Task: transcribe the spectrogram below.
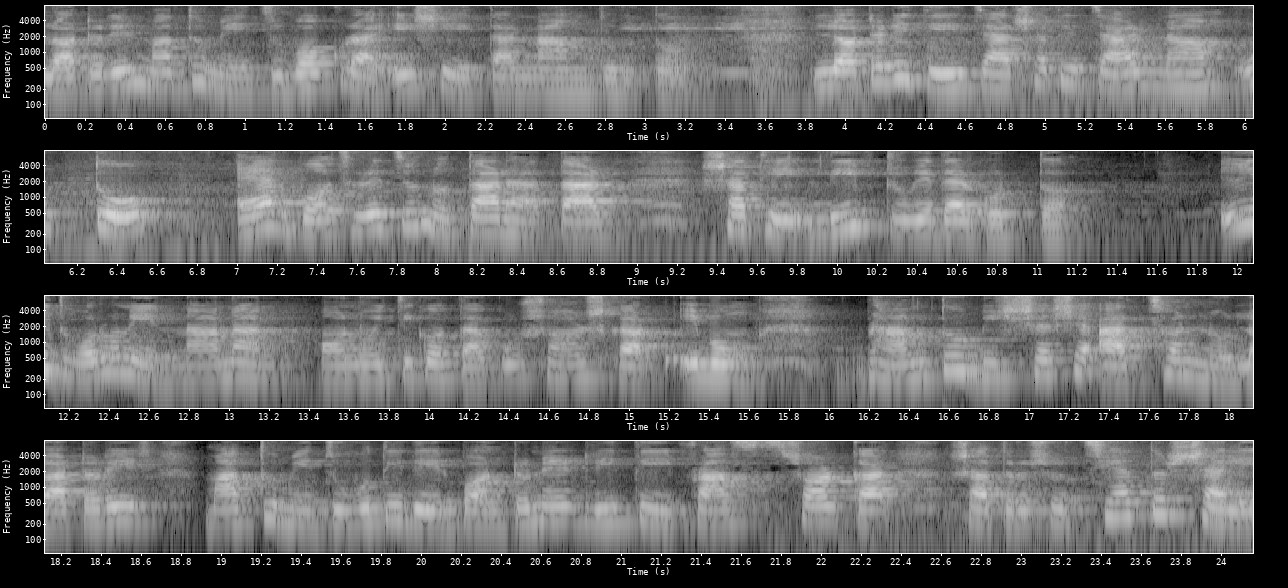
লটারির মাধ্যমে যুবকরা এসে তার নাম তুলত। লটারিতে যার সাথে যার নাম উঠত এক বছরের জন্য তারা তার সাথে লিভ টুগেদার করত। এই ধরনের নানান অনৈতিকতা, কুসংস্কার এবং ভ্রান্ত বিশ্বাসে আচ্ছন্ন লটারির মাধ্যমে যুবতীদের বন্টনের রীতি ফ্রান্স সরকার সতেরোশো ছিয়াত্তর সালে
